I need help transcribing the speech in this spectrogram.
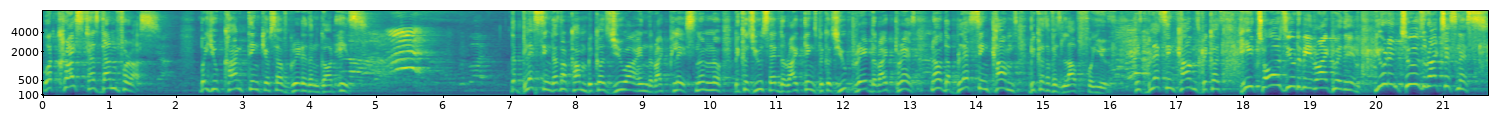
What Christ has done for us. But you can't think yourself greater than God is. The blessing does not come because you are in the right place. No, no, no. Because you said the right things, because you prayed the right prayers. No, the blessing comes because of His love for you. His blessing comes because He chose you to be right with Him. You didn't choose righteousness.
